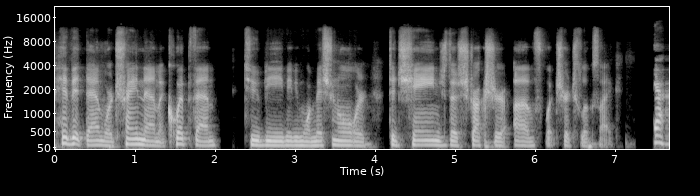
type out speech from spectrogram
pivot them or train them, equip them to be maybe more missional or mm. to change the structure of what church looks like. Yeah,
